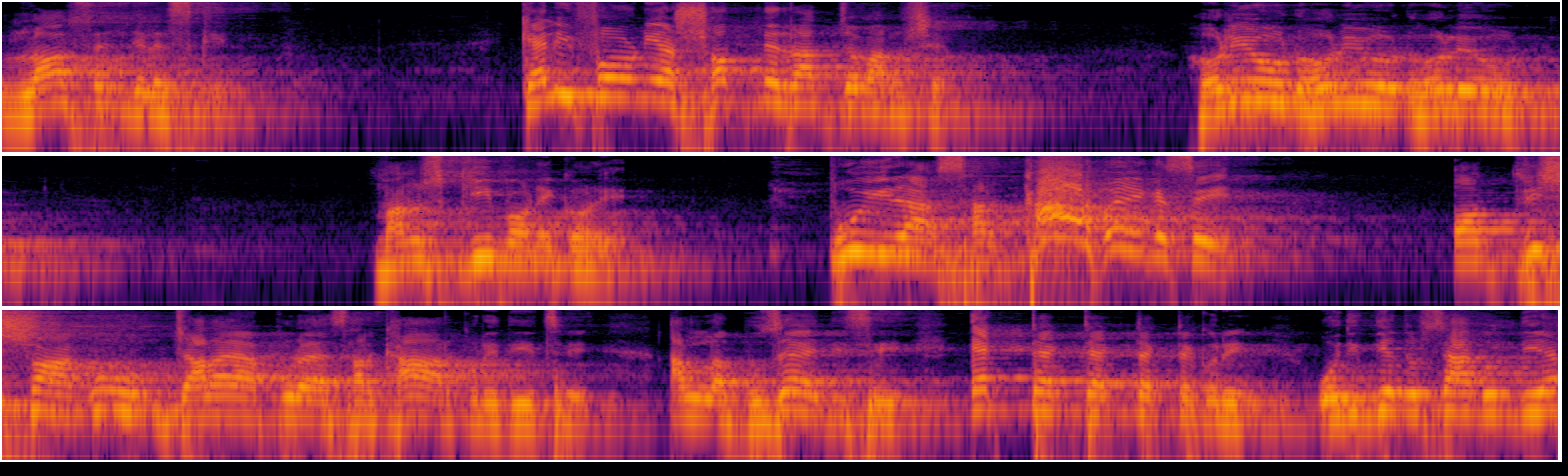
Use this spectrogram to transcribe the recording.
লস অ্যাঞ্জেলেসকে। ক্যালিফোর্নিয়া স্বপ্নের রাজ্য মানুষের। Hollywood Hollywood Hollywood. মানুষ কি মনে করে? পুইরা সারখার হয়ে গেছে। অদৃশ্য আগুন জ্বালায়া পুরায় সারখার করে দিয়েছে। আল্লাহ বুঝাই দিছে, একটা একটা একটা একটা করে। ওদিক দিয়ে ধরছে আগুন দিয়া,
